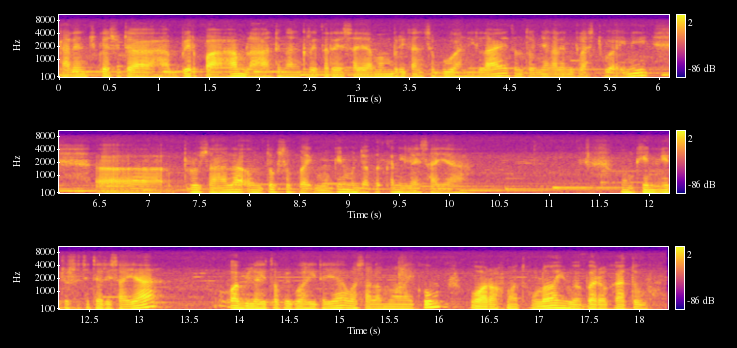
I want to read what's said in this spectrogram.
kalian juga sudah hampir paham lah dengan kriteria saya memberikan sebuah nilai. Tentunya kalian kelas 2 ini uh, berusahalah untuk sebaik mungkin mendapatkan nilai saya. Mungkin itu saja dari saya. Wabillahi taufiq wal hidayah. Wassalamualaikum warahmatullahi wabarakatuh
